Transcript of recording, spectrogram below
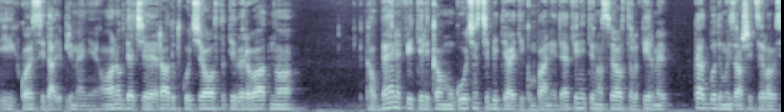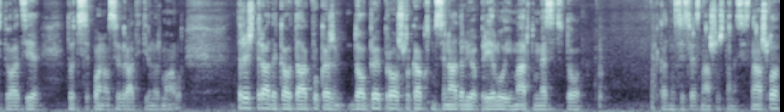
i koja se i dalje primenjuje. Ono gde će rad od kuće ostati verovatno kao benefit ili kao mogućnost će biti IT kompanije definitivno, sve ostale firme kad budemo izašli iz cijela ove situacije, to će se ponovo sve vratiti u normalu. Tržište rada kao takvo, kažem, dobro je prošlo kako smo se nadali u aprilu i martu mesecu to, kad nas je sve snašlo šta nas je snašlo.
